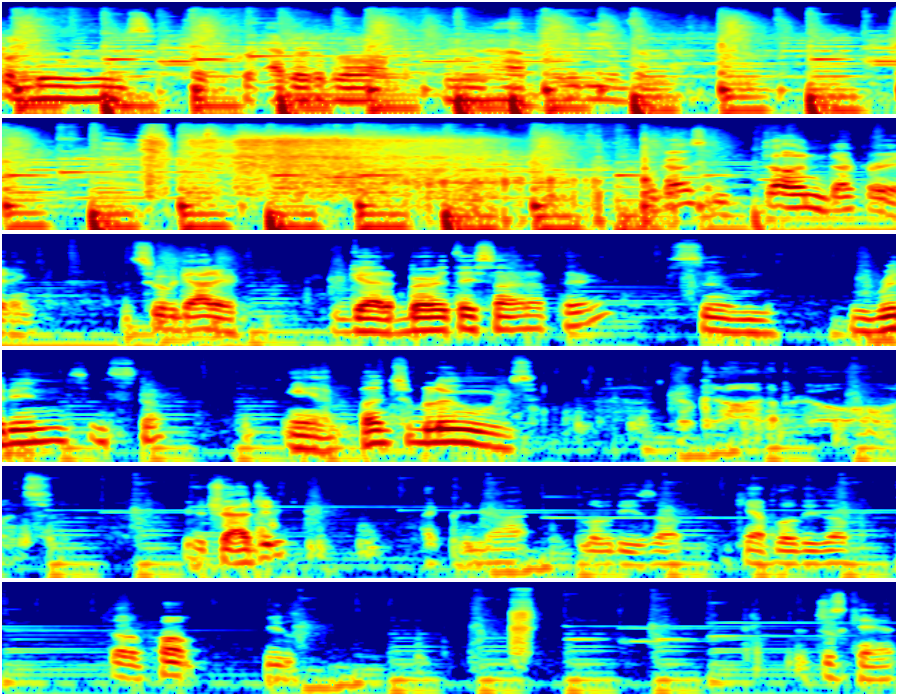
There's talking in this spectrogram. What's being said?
Balloons take forever to blow up when you have 80 of them. Well guys, I'm done decorating. Let's see what we got here. We got a birthday sign up there, some ribbons and stuff, and a bunch of balloons. Look at all the balloons. Be a tragedy. I could not blow these up. You can't blow these up. Without a pump. You it just can't.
